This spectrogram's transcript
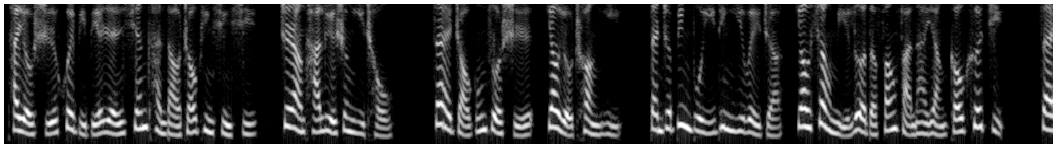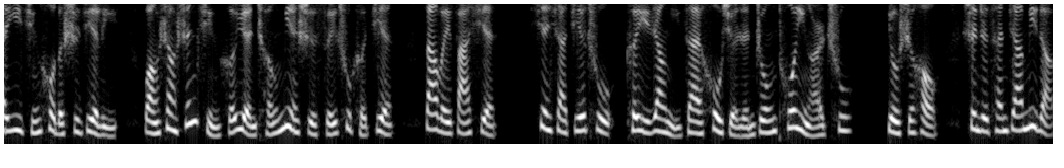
他有时会比别人先看到招聘信息，这让他略胜一筹。在找工作时要有创意，但这并不一定意味着要像米勒的方法那样高科技。在疫情后的世界里，网上申请和远程面试随处可见。拉维发现，线下接触可以让你在候选人中脱颖而出。有时候，甚至参加 Meetup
